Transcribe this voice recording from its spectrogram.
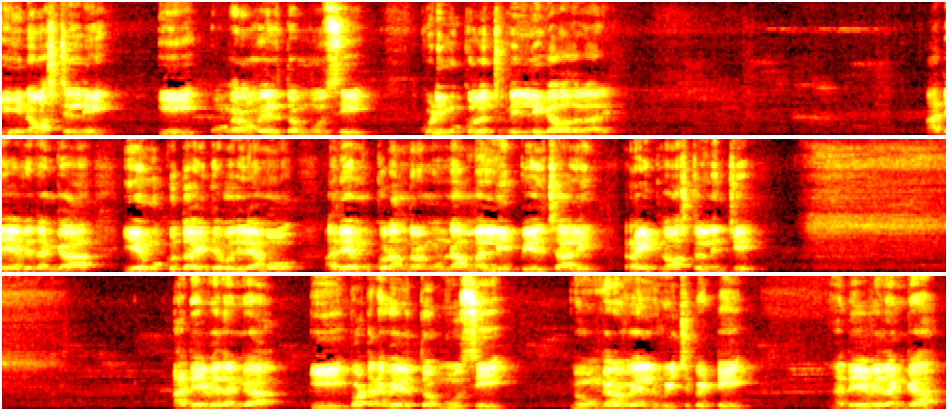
ఈ నాస్టిల్ని ఈ ఉంగరం వేలితో మూసి కుడి ముక్కులోంచి మెల్లిగా వదలాలి. అదే విధంగా ఏ ముక్కుతో అయితే వదిలామో అదే ముక్కు రంధ్రం గుండా మళ్ళీ పీల్చాలి రైట్ నాస్టల్ నుంచి. అదే విధంగా ఈ బొటన వేలుతో మూసి ఉంగరం వేలును విడిచిపెట్టి అదే విధంగా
